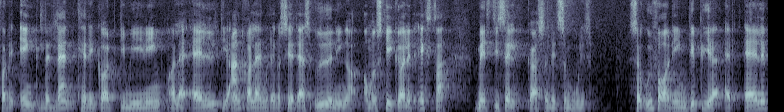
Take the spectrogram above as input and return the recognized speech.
for det enkelte land kan det godt give mening at lade alle de andre lande reducere deres udledninger, og måske gøre lidt ekstra, mens de selv gør så lidt som muligt. Så udfordringen det bliver, at alle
